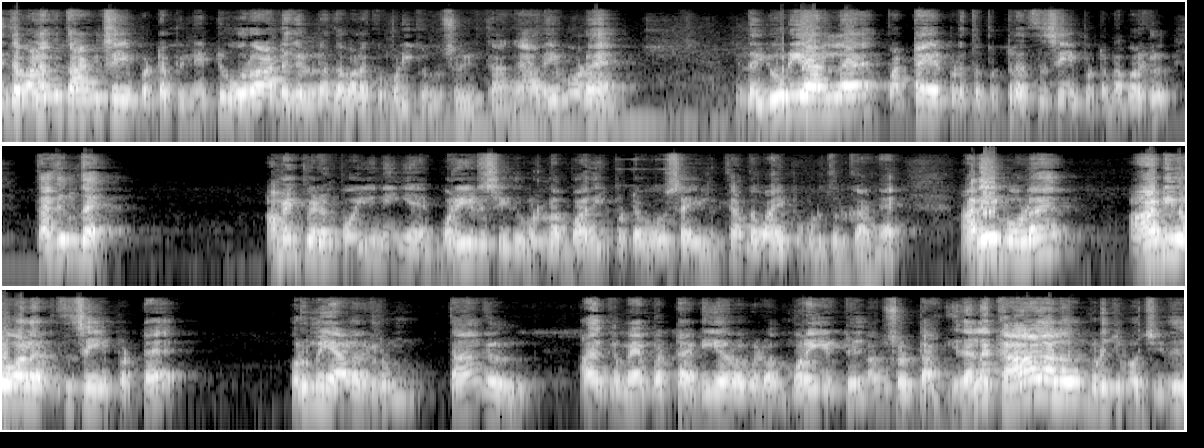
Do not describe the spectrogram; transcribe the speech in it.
இந்த வழக்கு தாக்கல் செய்யப்பட்ட பின்னிட்டு ஒரு ஆண்டுகளில் அந்த வழக்கு முடிக்கணும்னு சொல்லியிருக்காங்க. அதே போல இந்த யூடிஆர்ல பட்டா ஏற்படுத்தப்பட்டு ரத்து செய்யப்பட்ட நபர்கள் தகுந்த அமைப்பிடம் போய் நீங்க முறையீடு செய்து கொள்ளலாம். பாதிக்கப்பட்ட விவசாயிகளுக்கு அந்த வாய்ப்பு கொடுத்துருக்காங்க. அதே போல ஆடியோவால் ரத்து செய்யப்பட்ட உரிமையாளர்களும் தாங்கள் அதுக்கு மேம்பட்ட டிஆர்ஓவிடம் முறையிட்டு சொல்லிட்டாங்க. இதெல்லாம் கால அளவு முடிஞ்சு போச்சு. இது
